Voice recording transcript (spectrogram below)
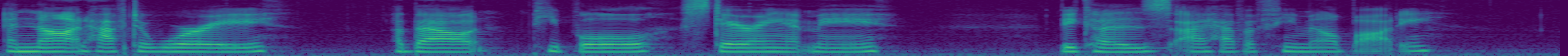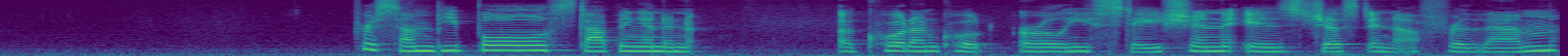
and not have to worry about people staring at me because I have a female body. For some people, stopping at an, a quote unquote early station is just enough for them.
